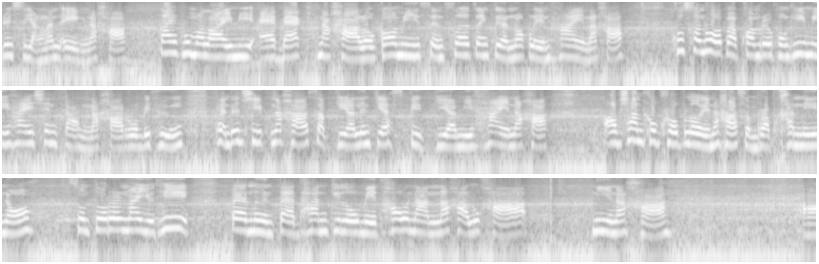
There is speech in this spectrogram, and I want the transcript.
ด้วยเสียงนั่นเองนะคะ ใต้พวงมาลัยมี airbag นะคะแล้วก็มีเซ็นเซอร์แจ้งเตือนนอกเลนให้นะคะคูสคอนโทรลแบบความเร็วคงที่มีให้เช่นกันนะคะ รวมไปถึง Pendant Shift นะคะ สับเกียร์เล่นเกียร์สปีดเกียร์มีให้นะคะออปชันครบๆเลยนะคะสำหรับคันนี้เนาะส่วนตัวรถไม่อยู่ที่ 88,000 กิโลเมตรเท่านั้นนะคะ ลูกค้านี่นะคะอ่า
